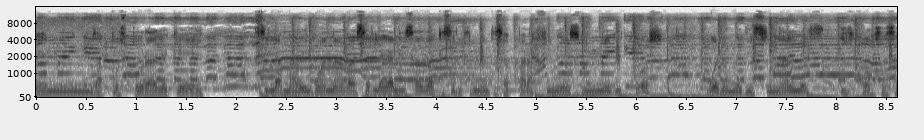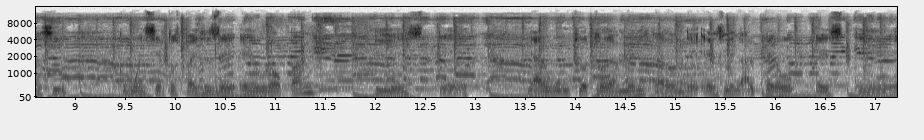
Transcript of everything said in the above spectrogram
en la postura de que si la marihuana va a ser legalizada, que simplemente sea para fines médicos, bueno, medicinales y cosas así, como en ciertos países de Europa y este y algún que otro de América donde es legal, pero este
